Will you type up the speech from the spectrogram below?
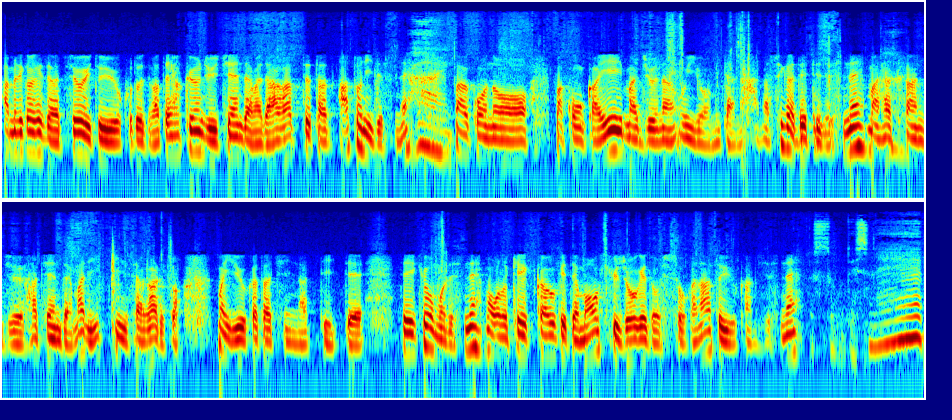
アメリカ経済が強いということで、また141円台まで上がってた後にですね、はい、まあこのまあ、今回、まあ、柔軟運用みたいな話が出てですね、まあ、138円台まで一気に下がると、まあ、いう形になっていて、で今日もですね、まあ、この結果を受けて、まあ、大きく上下動しそうかなという感じですね。そうですね。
